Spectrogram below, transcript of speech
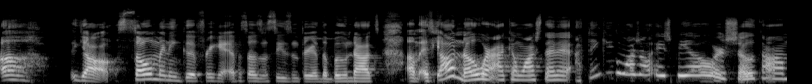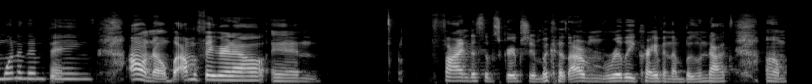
oh y'all so many good freaking episodes in season three of the boondocks um if y'all know where i can watch that at i think you can watch on hbo or showtime one of them things i don't know but i'm gonna figure it out and find a subscription because I'm really craving the Boondocks. Um,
